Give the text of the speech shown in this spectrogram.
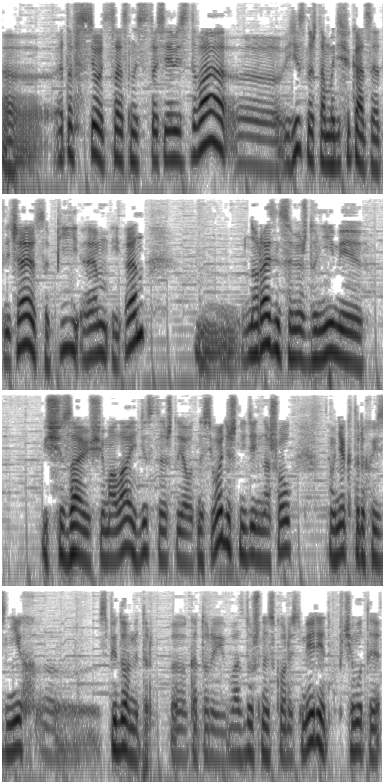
Это все Cessna 172. Э, единственное, что там модификации отличаются, P, M и N. Но разница между ними исчезающая мала. Единственное, что я вот на сегодняшний день нашел в некоторых из них э, спидометр, который воздушную скорость меряет. Почему-то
